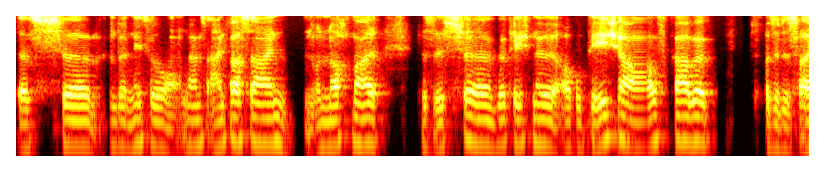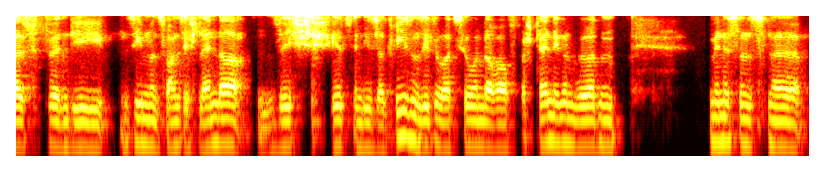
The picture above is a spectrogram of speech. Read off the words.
Das äh, wird nicht so ganz einfach sein. Und nochmal, das ist äh, wirklich eine europäische Aufgabe. Also das heißt, wenn die 27 Länder sich jetzt in dieser Krisensituation darauf verständigen würden, mindestens eine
